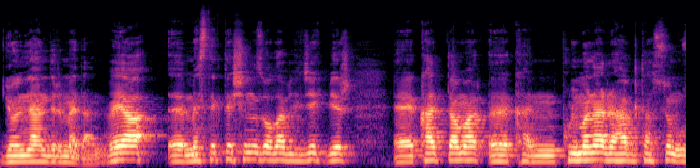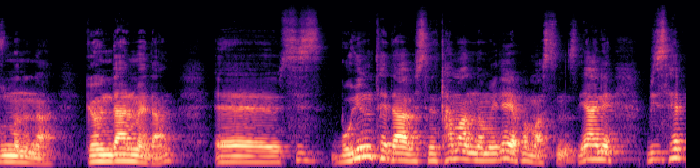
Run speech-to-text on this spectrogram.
yönlendirmeden veya e, meslektaşınız olabilecek bir e, kalp damar e, pulmoner rehabilitasyon uzmanına göndermeden e, siz boyun tedavisini tam anlamıyla yapamazsınız. Yani biz hep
